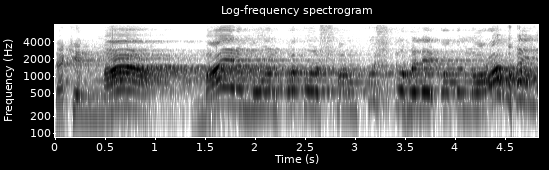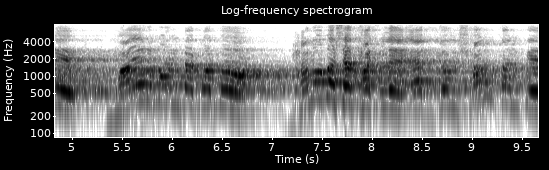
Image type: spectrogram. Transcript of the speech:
দেখেন মা, মায়ের মন কত সন্তুষ্ট হলে, কত নরম হইলে মায়ের মনটা কত ভালোবাসা থাকলে একজন সন্তানকে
